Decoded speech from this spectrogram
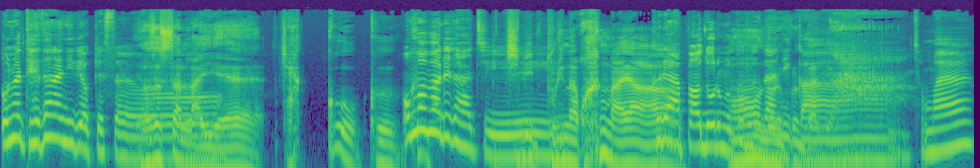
얼마나 대단한 일이었겠어요. 여섯 살 나이에 자꾸 그 엄마 말이 다지. 집이 불이 나 확 나야. 그래 아빠가 노름을 어, 끊는다니까. 끊는다. 야. 정말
